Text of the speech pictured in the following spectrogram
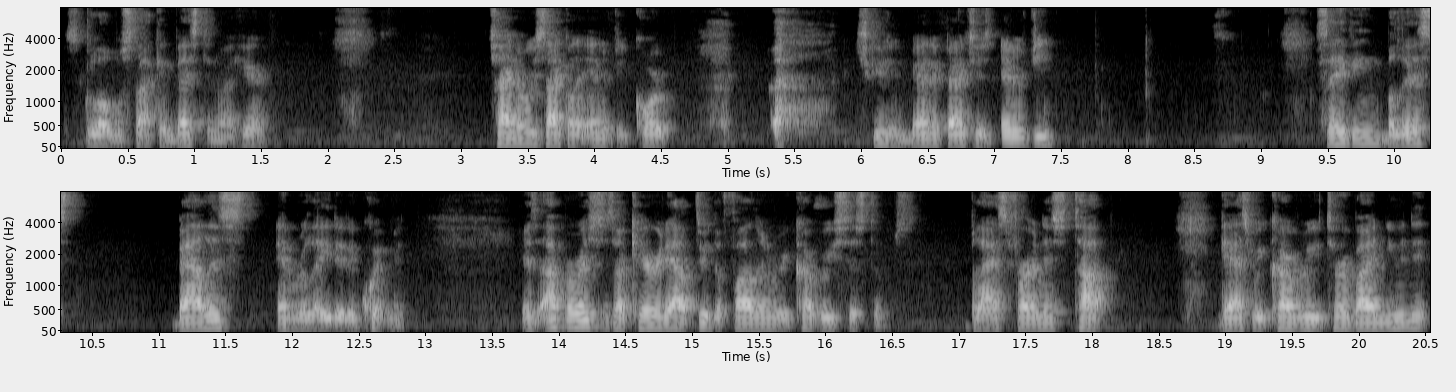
It's global stock investing right here. China Recycling Energy Corp. Excuse me, manufactures energy saving ballast, ballast and related equipment. Its operations are carried out through the following recovery systems blast furnace top, gas recovery turbine unit,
